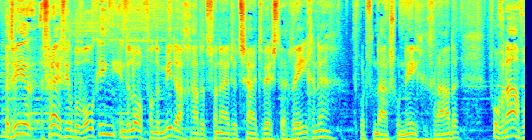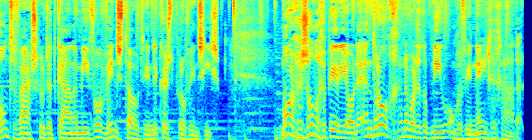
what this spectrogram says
Het weer, vrij veel bewolking. In de loop van de middag gaat het vanuit het zuidwesten regenen. Het wordt vandaag zo'n 9 graden. Voor vanavond waarschuwt het KNMI voor windstoten in de kustprovincies. Morgen zonnige periode en droog en dan wordt het opnieuw ongeveer 9 graden.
